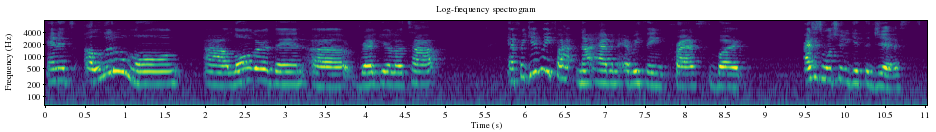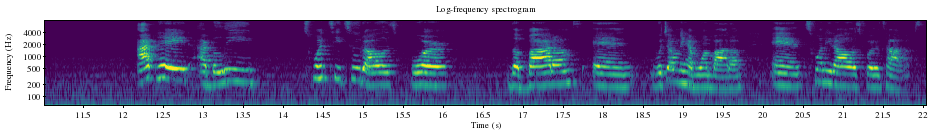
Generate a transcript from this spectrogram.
and it's a little long, uh, longer than a regular top. And forgive me for not having everything pressed, but I just want you to get the gist. I paid, I believe, $22 for the bottoms and which I only have one bottom and $20 for the tops.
